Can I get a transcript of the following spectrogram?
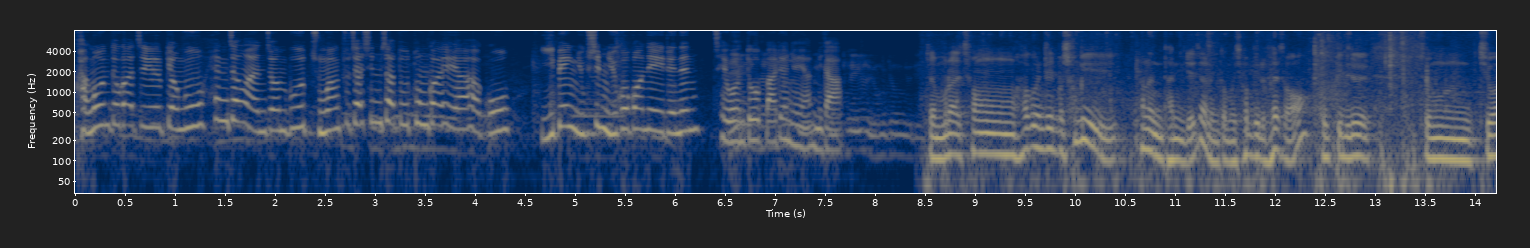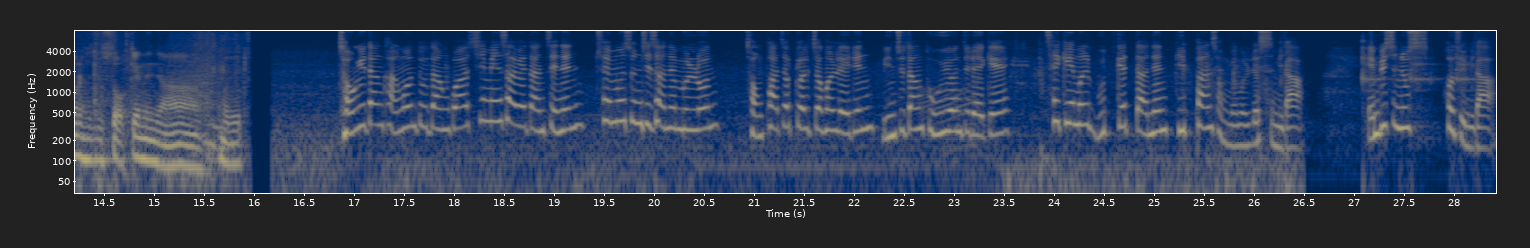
강원도가 지을 경우 행정안전부 중앙투자심사도 통과해야 하고 266억 원에 이르는 재원도 마련해야 합니다. 문화청하고 이제 뭐 협의하는 단계죠. 그러니까 뭐 협의를 해서 국비를 좀 지원해 줄 수 없겠느냐. 뭐. 정의당 강원도당과 시민사회단체는 최문순 지사는 물론 정파적 결정을 내린 민주당 도의원들에게 책임을 묻겠다는 비판 성명을 냈습니다. MBC 뉴스 허주입니다.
